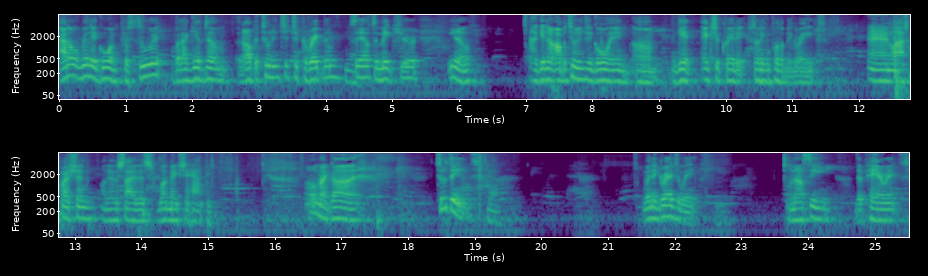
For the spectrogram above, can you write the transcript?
I don't really go and pursue it, but I give them an opportunity to correct themselves to make sure, you know, I get an opportunity to go and um, get extra credit so they can pull up their grades. And last question on the other side of this, what makes you happy? Oh my God. Two things. Yeah. When they graduate, when I see the parents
